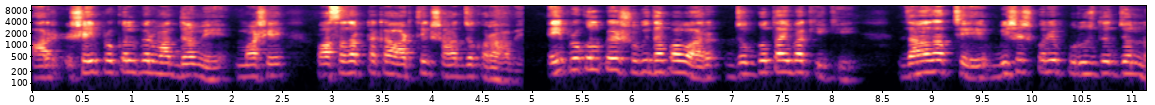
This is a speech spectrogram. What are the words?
আর সেই প্রকল্পের মাধ্যমে মাসে পাঁচ হাজার টাকা আর্থিক সাহায্য করা হবে। এই প্রকল্পের সুবিধা পাওয়ার যোগ্যতাই বা কী কী? জানা যাচ্ছে, বিশেষ করে পুরুষদের জন্য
